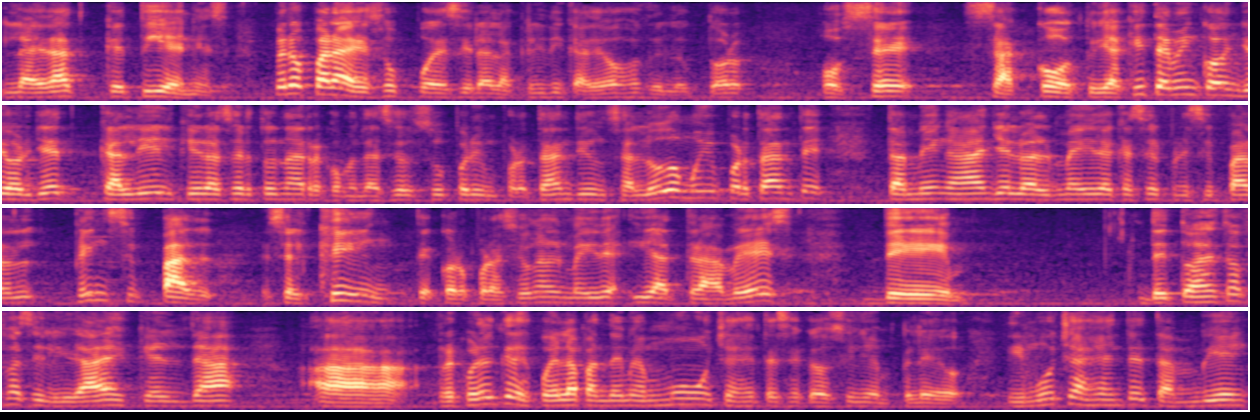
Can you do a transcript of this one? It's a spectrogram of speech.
la edad que tienes. Pero para eso puedes ir a la clínica de ojos del doctor José Sacoto. Y aquí también con Georgette Khalil quiero hacerte una recomendación súper importante y un saludo muy importante también a Ángelo Almeida, que es el principal, principal, es el king de Corporación Almeida y a través de, de todas estas facilidades que él da recuerden que después de la pandemia mucha gente se quedó sin empleo y mucha gente también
